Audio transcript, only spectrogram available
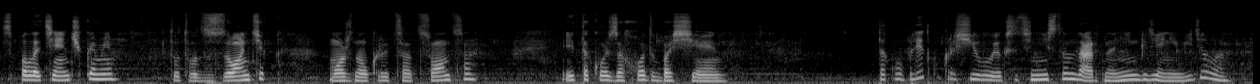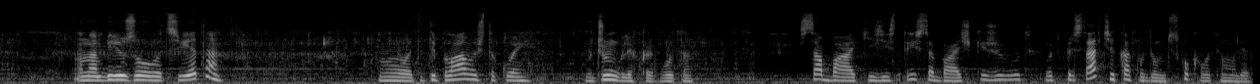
с полотенчиками. Тут вот зонтик, можно укрыться от солнца. И такой заход в бассейн. Такую плитку красивую я, кстати, нестандартная, нигде не видела. Она бирюзового цвета. Вот, и ты плаваешь такой в джунглях как будто. собаки. Здесь три собачки живут. Вот представьте, как вы думаете, сколько вот ему лет?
